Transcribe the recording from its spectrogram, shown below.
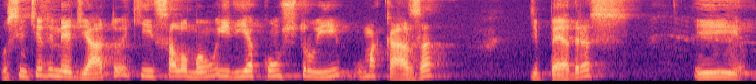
O sentido imediato é que Salomão iria construir uma casa de pedras e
